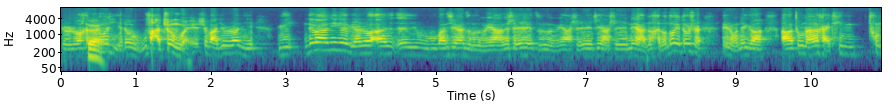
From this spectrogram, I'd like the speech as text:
就是说很多东西也都无法证伪，是吧？就是说你你对吧？那个比方说呃呃，王岐山怎么怎么样，那谁谁谁怎么怎么样，谁谁这样，谁谁那样，那很多东西都是那种那个啊中南海听中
